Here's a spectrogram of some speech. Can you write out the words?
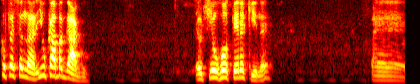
Confessionário. E o caba gago. Eu tinha o roteiro aqui, né? É...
